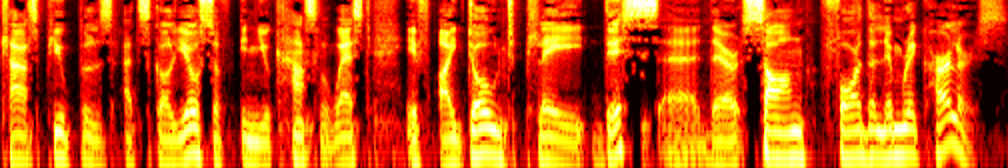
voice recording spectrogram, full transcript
class pupils at Scoil Ioseph in Newcastle West if I don't play this, uh, their song for the Limerick Hurlers.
